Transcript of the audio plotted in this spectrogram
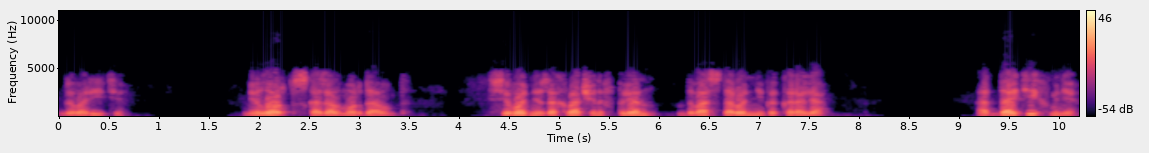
Говорите». «Милорд», — сказал Мордаунд, — «сегодня захвачены в плен два сторонника короля. Отдайте их мне».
